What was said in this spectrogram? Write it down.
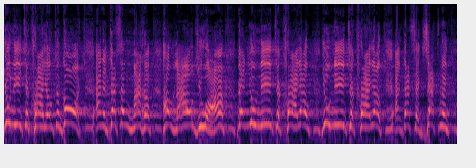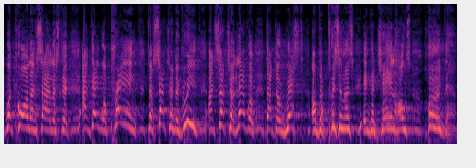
you need to cry out to God. And it doesn't matter how loud you are, when you need to cry out, you need to cry out. And that's exactly what Paul and Silas did. And they were praying to such a degree and such a level that the rest of the prisoners in the jailhouse heard them.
